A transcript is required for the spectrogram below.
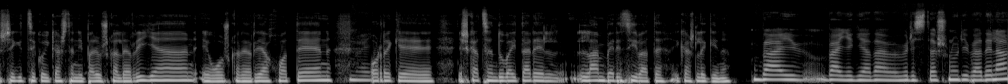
segitzeko ikasten Ipar Euskal Herrian, Ego Euskal Herria joaten, Bai. horrek eh, eskatzen du baita ere lan berezi bat eh, ikaslekin. Bai, bai egia da, berezitasun hori badela.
